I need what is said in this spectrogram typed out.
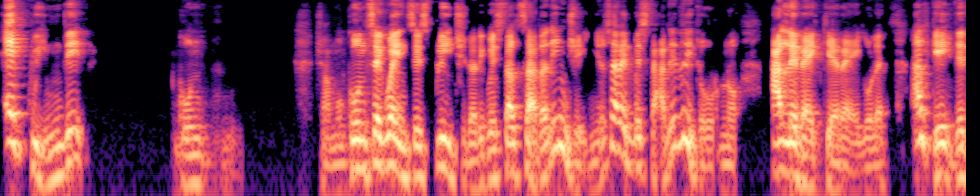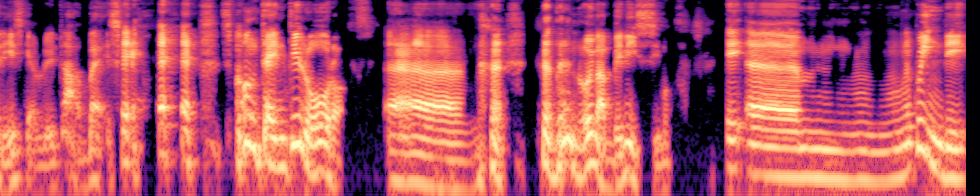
e quindi, con diciamo, conseguenza esplicita di questa alzata d'ingegno sarebbe stato il ritorno alle vecchie regole. Al che i tedeschi hanno detto, ah beh, se scontenti loro, eh, per noi va benissimo. E ehm, quindi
